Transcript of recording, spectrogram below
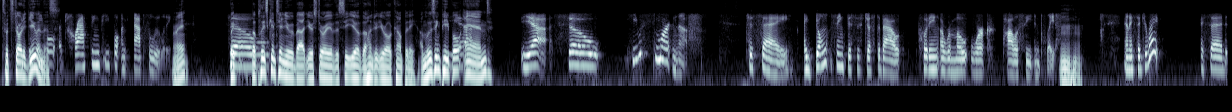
It's what started you in people, this, Attracting people. Um, absolutely. right? So, But, but please continue about your story of the CEO of the hundred year old company. I'm losing people, Yeah. and Yeah. So he was smart enough to say, I don't think this is just about putting a remote work policy in place. Mm-hmm. And I said, You're right. I said,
